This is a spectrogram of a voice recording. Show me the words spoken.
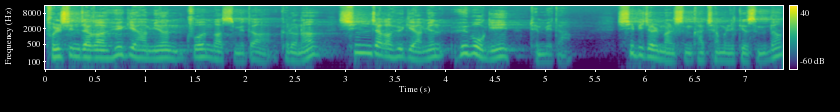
불신자가 회개하면 구원받습니다. 그러나 신자가 회개하면 회복이 됩니다. 12절 말씀 같이 한번 읽겠습니다.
